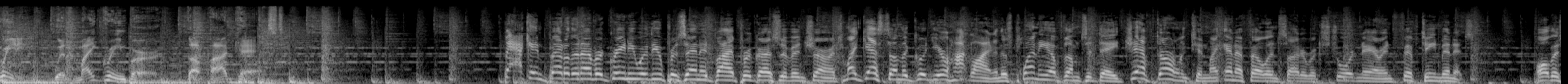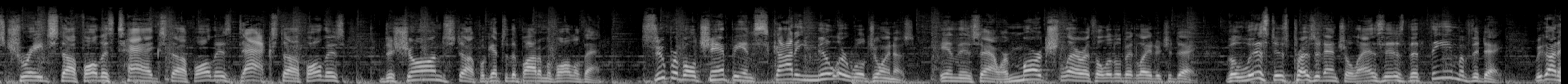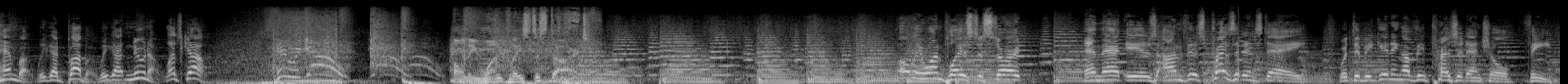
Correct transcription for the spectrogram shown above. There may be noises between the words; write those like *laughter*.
Greeny with Mike Greenberg, the podcast. Back and better than ever, Greeny with you, presented by Progressive Insurance. My guests on the Goodyear Hotline, and there's plenty of them today. Jeff Darlington, my NFL insider extraordinaire, in 15 minutes. All this trade stuff, all this tag stuff, all this Dak stuff, all this Deshaun stuff. We'll get to the bottom of all of that. Super Bowl champion Scotty Miller will join us in this hour. Mark Schlereth a little bit later today. The list is presidential, as is the theme of the day. We got Hembo, we got Bubba, we got Nuno. Let's go. Here we go. Only one place to start. Only one place to start, and that is on this President's Day with the beginning of the presidential theme.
